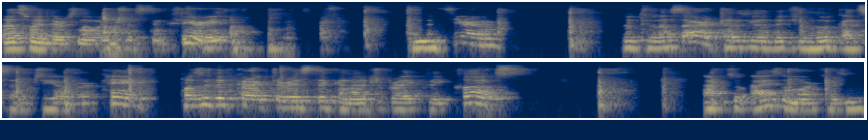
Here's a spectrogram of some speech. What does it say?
That's why there's no interesting theory. And the theorem, due to Lazard, tells you that if you look at set g over k, positive characteristic and algebraically close up to isomorphism,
